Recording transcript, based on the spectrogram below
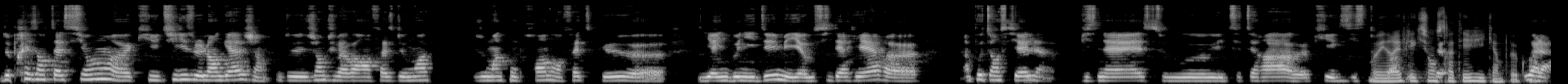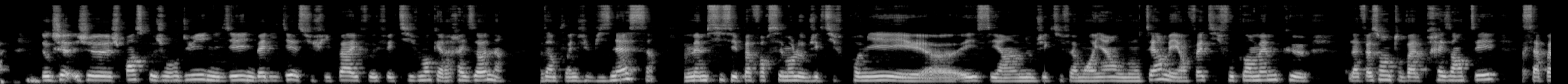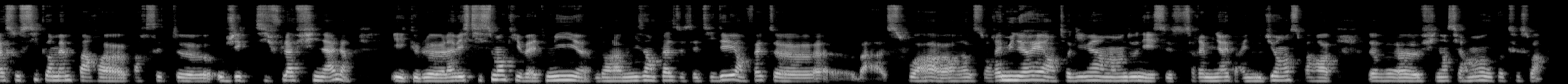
de présentation euh, qui utilise le langage de gens que je vais avoir en face de moi plus ou moins comprendre en fait que il y a une bonne idée mais il y a aussi derrière un potentiel business ou etc euh, qui existe. une réflexion stratégique un peu. Quoi. Voilà. Donc je, je, je pense qu'aujourd'hui une idée, une belle idée, elle suffit pas. Il faut effectivement qu'elle résonne d'un point de vue business, même si c'est pas forcément l'objectif premier et, euh, et c'est un objectif à moyen ou long terme. Mais en fait, il faut quand même que la façon dont on va le présenter, ça passe aussi quand même par euh, par cet objectif là final et que l'investissement qui va être mis dans la mise en place de cette idée, en fait, euh, bah, soit, euh, soit rémunéré entre guillemets à un moment donné, c'est rémunéré par une audience, par euh, financièrement ou quoi que ce soit.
